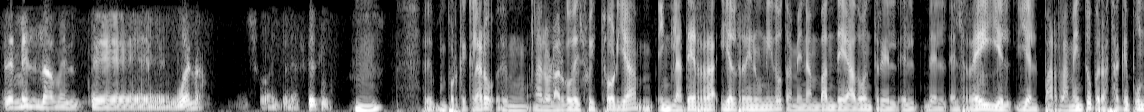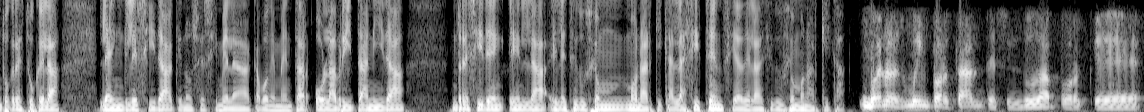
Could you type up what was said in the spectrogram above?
tremendamente buena, eso hay que decirlo. Mm. Eh, porque claro, em, a lo largo de su historia, Inglaterra y el Reino Unido también han bandeado entre el, rey y el, Parlamento, pero ¿hasta qué punto crees tú que la, la, inglesidad, que no sé si me la acabo de inventar, o la britanidad residen en la, institución monárquica, en la existencia de la institución monárquica? Bueno, es muy importante, sin duda, porque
